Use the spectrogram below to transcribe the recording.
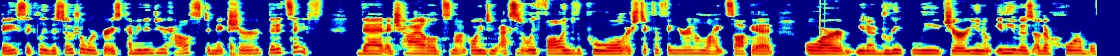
basically the social worker is coming into your house to make sure that it's safe, that a child's not going to accidentally fall into the pool or stick their finger in a light socket or, you know, drink bleach or, you know, any of those other horrible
